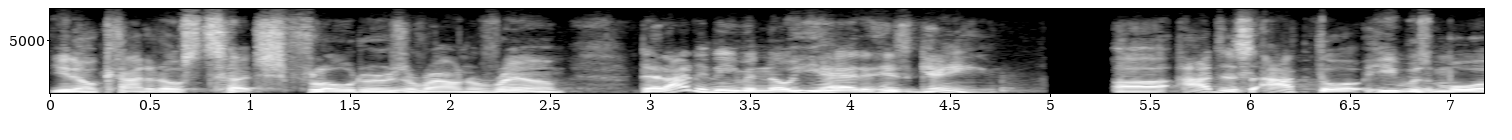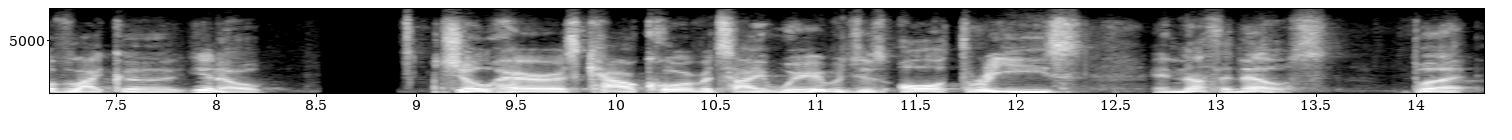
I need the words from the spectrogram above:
you know, kind of those touch floaters around the rim that I didn't even know he had in his game. Uh, I just I thought he was more of like a you know Joe Harris, Kyle Korver type, where it was just all threes and nothing else. But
